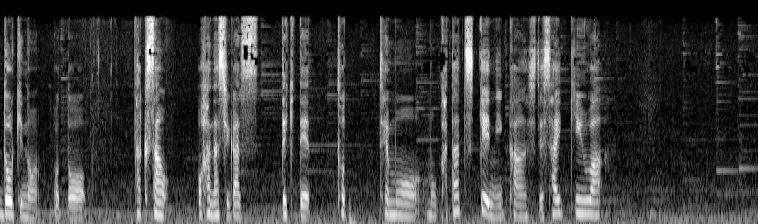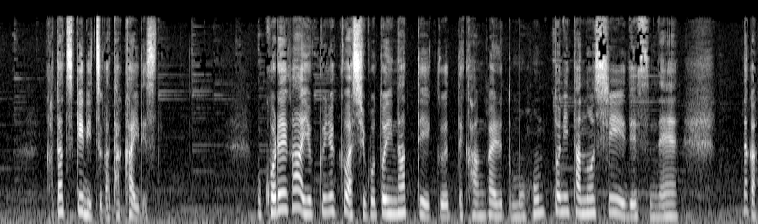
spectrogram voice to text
同期のことをたくさんお話ができてとってももう片付けに関して最近は片付け率が高いです。これがゆくゆくは仕事になっていくって考えるともう本当に楽しいですね。なんか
